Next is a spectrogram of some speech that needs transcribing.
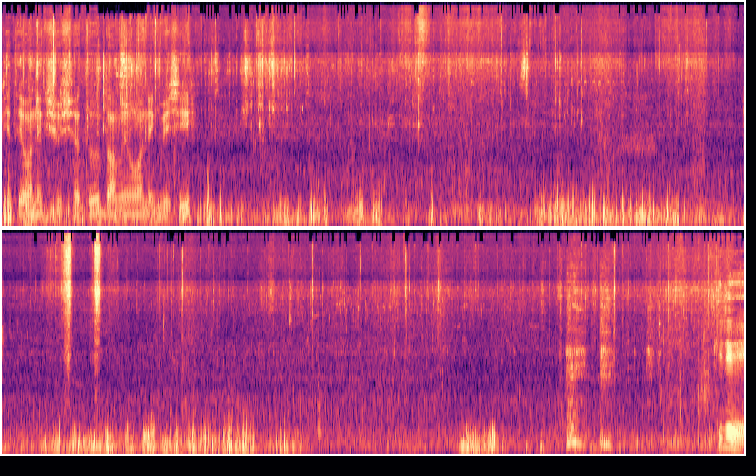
খেতে অনেক সুস্বাদু, দামেও অনেক বেশি। কিরে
